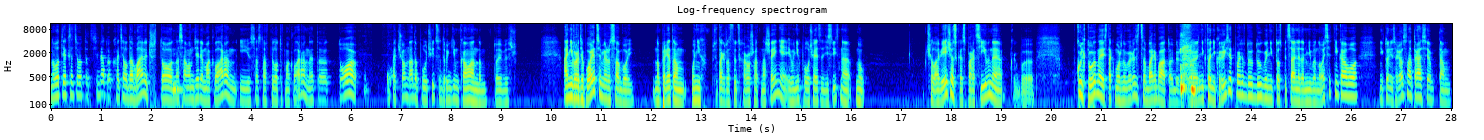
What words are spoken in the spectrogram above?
Ну вот я, кстати, вот от себя только хотел добавить, что на самом деле Макларен и состав пилотов Макларен это то, о чем надо поучиться другим командам. То есть они вроде борются между собой, но при этом у них все так же остаются хорошие отношения, и у них получается действительно, ну, человеческое, спортивное, как бы культурная, если так можно выразиться, борьба, то бишь э, никто не крысит против друг друга, никто специально там не выносит никого, никто не срется на трассе, там,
